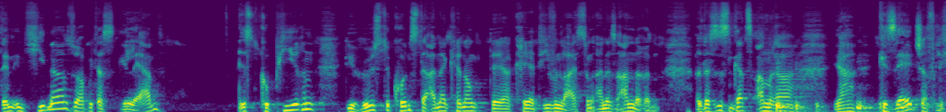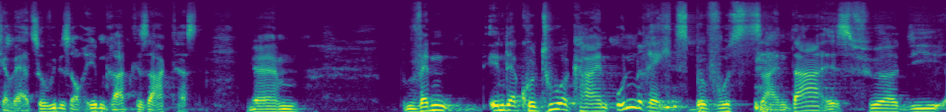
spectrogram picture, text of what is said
Denn in China, so habe ich das gelernt, ist Kopieren die höchste Kunst der Anerkennung der kreativen Leistung eines anderen. Also das ist ein ganz anderer, ja, gesellschaftlicher Wert, so wie du es auch eben gerade gesagt hast. Ähm, wenn in der Kultur kein Unrechtsbewusstsein da ist für die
